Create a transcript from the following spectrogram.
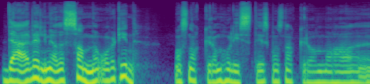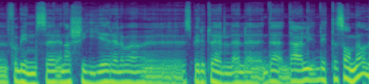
det er veldig mye av det samme over tid. Man snakker om holistisk, man snakker om å ha forbindelser, energier, eller eh, spirituelle eller det, det, er litt det samme. og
